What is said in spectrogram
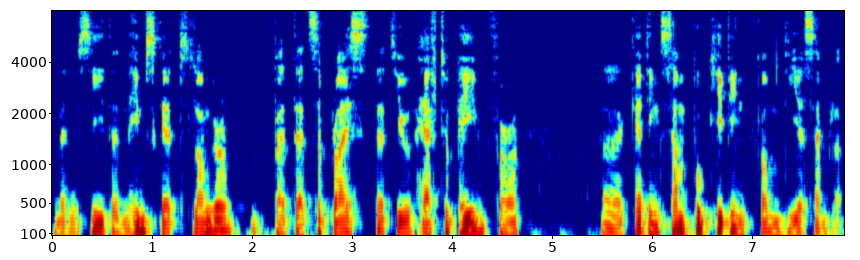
And then you see the names get longer, but that's the price that you have to pay for uh, getting some bookkeeping from the assembler.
